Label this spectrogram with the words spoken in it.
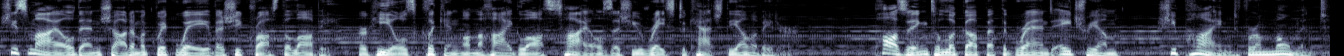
She smiled and shot him a quick wave as she crossed the lobby, her heels clicking on the high gloss tiles as she raced to catch the elevator. Pausing to look up at the grand atrium, she pined for a moment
